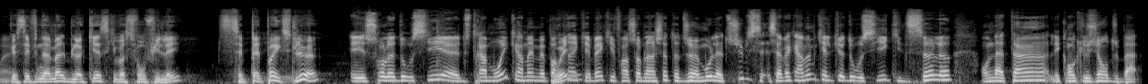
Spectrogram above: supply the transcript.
Ouais. que c'est finalement le bloquiste qui va se faufiler. C'est peut-être pas exclu, hein? Et sur le dossier euh, du tramway, quand même important Oui. à Québec, et François Blanchette a dit un mot là-dessus. Ça fait quand même quelques dossiers qui disent ça. Là. On attend les conclusions du BAP.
